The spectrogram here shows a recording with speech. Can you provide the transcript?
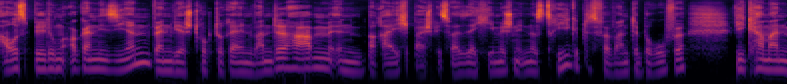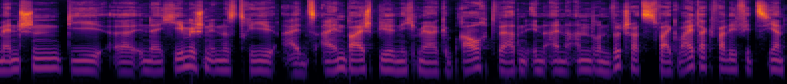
Ausbildung organisieren. Wenn wir strukturellen Wandel haben im Bereich beispielsweise der chemischen Industrie, gibt es verwandte Berufe. Wie kann man Menschen, die äh, in der chemischen Industrie als ein Beispiel nicht mehr gebraucht werden, in einen anderen Wirtschaftszweig weiterqualifizieren?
